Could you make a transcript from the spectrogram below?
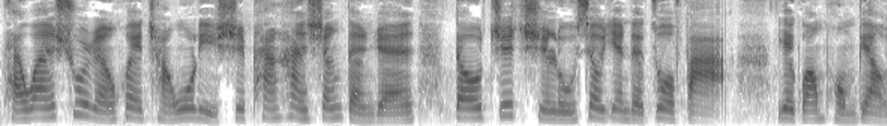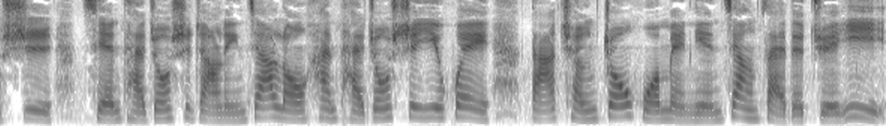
台湾树人会常务理事潘汉生等人都支持卢秀燕的做法。叶光鹏表示，前台中市长林佳龙和台中市议会达成中火每年降载的决议，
